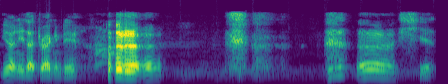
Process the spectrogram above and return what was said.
You don't need that dragon, do you? oh, shit.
